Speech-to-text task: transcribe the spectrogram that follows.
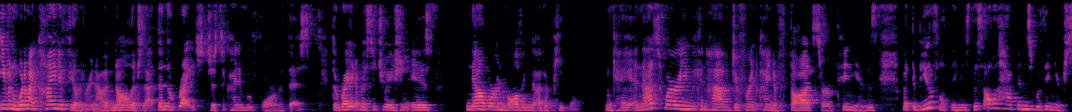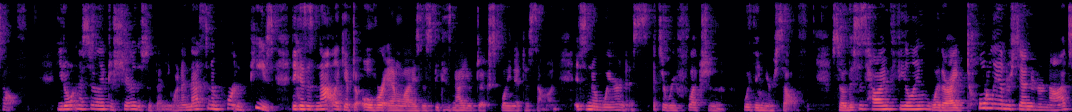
even what am I kind of feeling right now? Acknowledge that. Then the right, just to kind of move forward with this, the right of a situation is now we're involving the other people Okay. And that's where you, we can have different kind of thoughts or opinions. But the beautiful thing is this all happens within yourself. You don't necessarily have to share this with anyone. And that's an important piece because it's not like you have to overanalyze this because now you have to explain it to someone. It's an awareness, it's a reflection within yourself. So this is how I'm feeling, whether I totally understand it or not.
